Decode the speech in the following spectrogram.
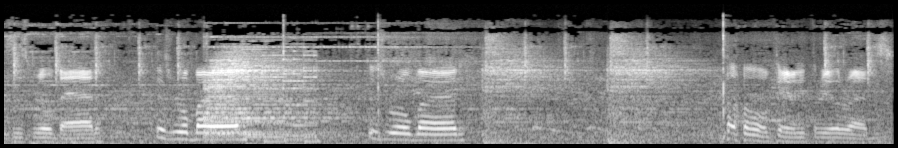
Is this real bad? This real bad. This real bad. Oh, okay, we need three of the reds.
